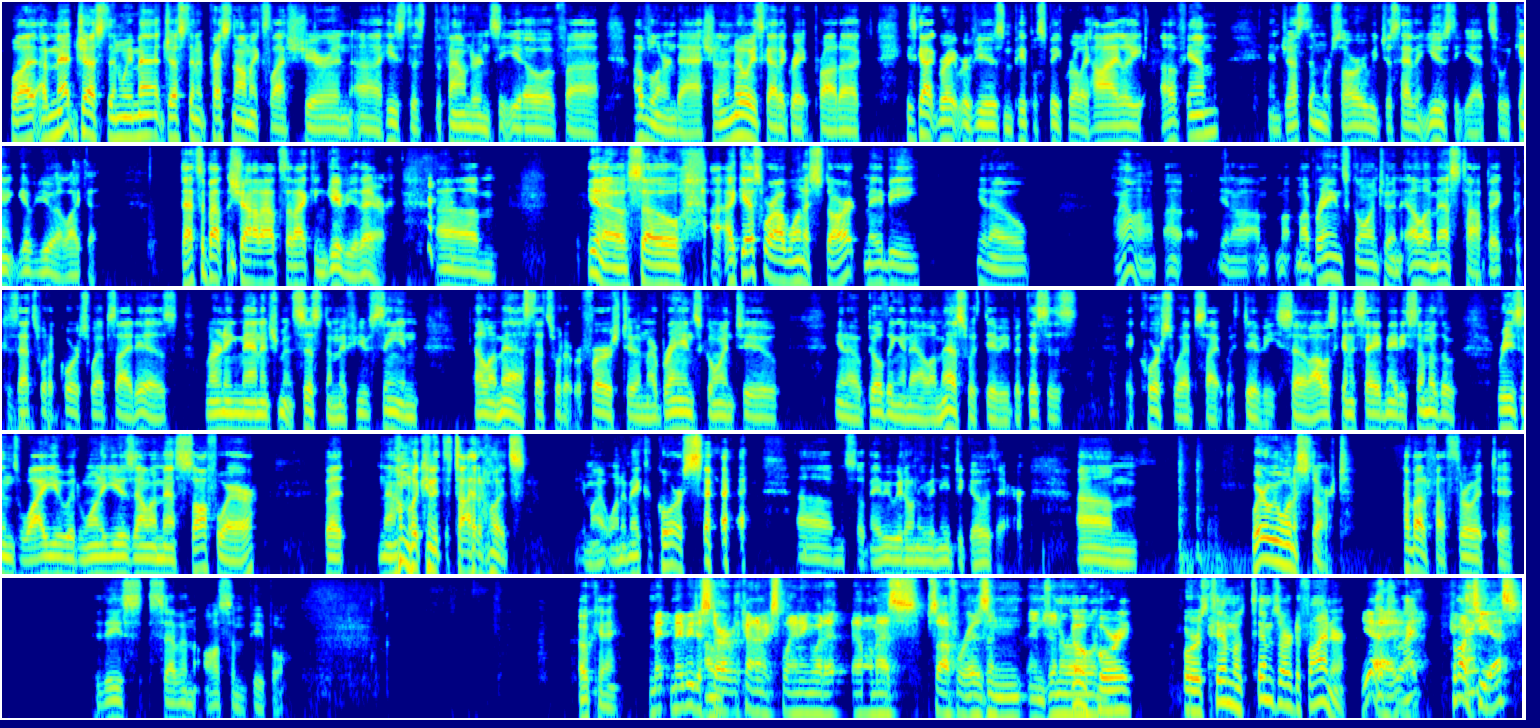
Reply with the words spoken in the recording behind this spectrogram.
Well, I, I met Justin. We met Justin at Pressnomics last year, and uh, he's the, the founder and CEO of uh, of LearnDash. And I know he's got a great product. He's got great reviews, and people speak really highly of him. And Justin, we're sorry we just haven't used it yet, so we can't give you a like a. That's about the shout outs that I can give you there. Um, you know, so I, I guess where I want to start, maybe, you know, well, I, you know, my, my, brain's going to an LMS topic because that's what a course website is learning management system. If you've seen LMS, that's what it refers to. And my brain's going to, you know, building an LMS with Divi, but this is a course website with Divi. So I was going to say maybe some of the reasons why you would want to use LMS software, but now I'm looking at the title. It's you might want to make a course. um, so maybe we don't even need to go there. Um, where do we want to start? How about if I throw it to these seven awesome people? Okay. Maybe to um, start um, with kind of explaining what LMS software is in, in general. Go, Corey. Or is Tim? Tim's our definer. Yeah, yeah. Right. Come on, TS.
